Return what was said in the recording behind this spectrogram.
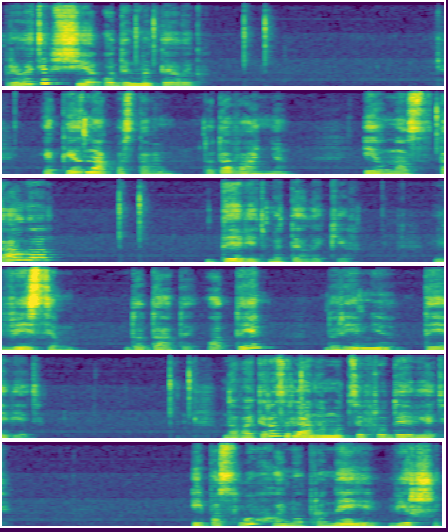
Прилетів ще один метелик. Який знак поставимо? Додавання. І у нас стало 9 метеликів. 8 додати 1 дорівнює 9. Давайте розглянемо цифру 9 і послухаймо про неї віршик.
